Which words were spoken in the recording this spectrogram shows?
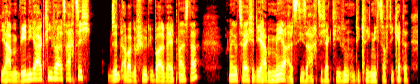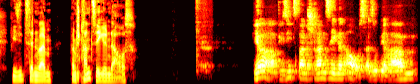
die haben weniger Aktive als 80, sind aber gefühlt überall Weltmeister dann gibt's welche, die haben mehr als diese 80 Aktiven und die kriegen nichts auf die Kette. Wie sieht's denn beim, beim Strandsegeln da aus? Ja, wie sieht's beim Strandsegeln aus? Also wir haben,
